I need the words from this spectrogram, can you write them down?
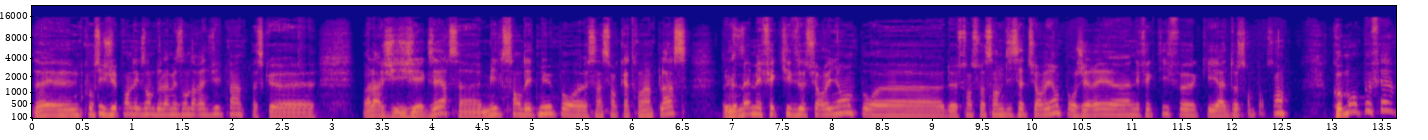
Vous avez une course, je vais prendre l'exemple de la maison d'arrêt de Villepinte, parce que voilà, j'y exerce. 1100 euh, détenus pour 580 euh, places. Le même effectif de surveillants pour de 177 surveillants pour gérer un effectif qui est à 200%. Comment on peut faire?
